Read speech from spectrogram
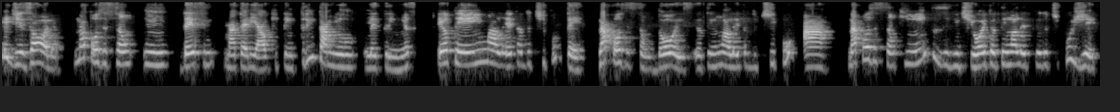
e diz: olha, na posição 1 desse material, que tem 30 mil letrinhas, eu tenho uma letra do tipo T. Na posição 2, eu tenho uma letra do tipo A. Na posição 528, eu tenho uma letra do tipo G.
